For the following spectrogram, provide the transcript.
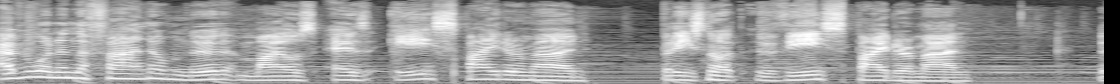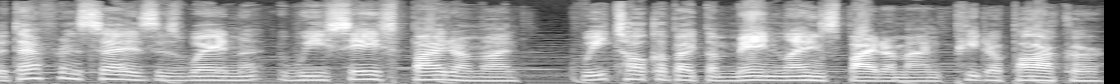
everyone in the fandom knew that Miles is a Spider-Man, but he's not the Spider-Man. The difference is, is when we say Spider-Man, we talk about the mainline Spider-Man, Peter Parker.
